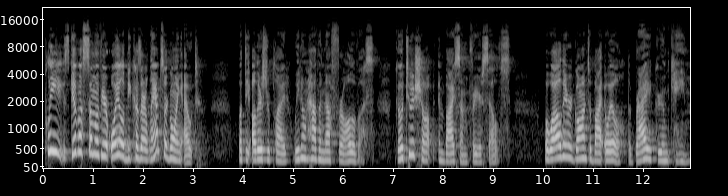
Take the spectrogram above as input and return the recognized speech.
Please give us some of your oil because our lamps are going out. But the others replied, We don't have enough for all of us. Go to a shop and buy some for yourselves. But while they were gone to buy oil, the bridegroom came.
